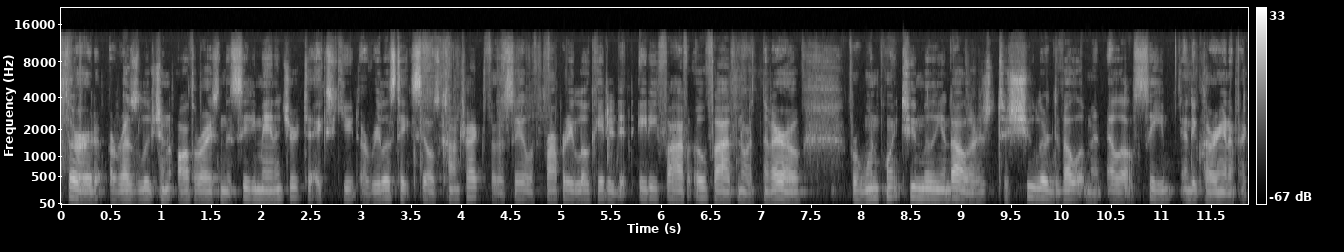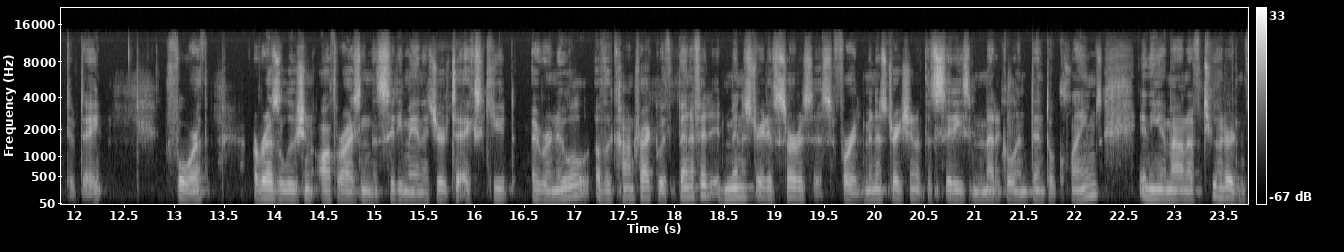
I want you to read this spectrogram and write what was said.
Third, a resolution authorizing the city manager to execute a real estate sales contract for the sale of property located at eighty-five oh five North Navarro for one point two million dollars to Schuler Development LLC and declaring an effective date. Fourth, a resolution authorizing the city manager to execute a renewal of the contract with Benefit Administrative Services for administration of the city's medical and dental claims in the amount of two hundred and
